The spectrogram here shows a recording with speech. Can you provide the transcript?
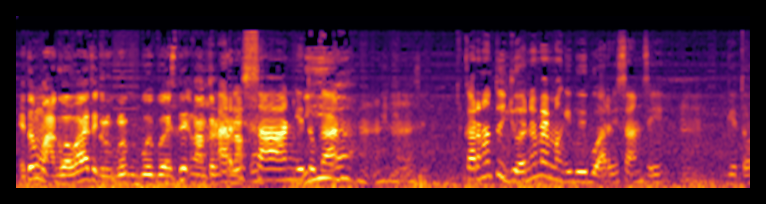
itu mah gue banget grup-grup ibu-ibu SD nganterin anaknya. arisan gitu Iya. kan Gila sih. karena tujuannya memang ibu-ibu arisan sih Hmm. gitu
